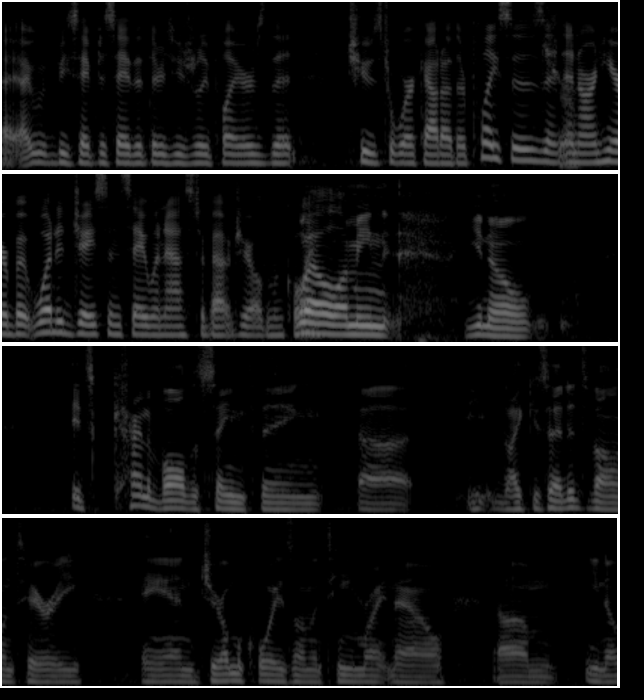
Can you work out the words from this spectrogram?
I- I would be safe to say that there's usually players that choose to work out other places and, and aren't here. But what did Jason say when asked about Gerald McCoy? Well, I mean, you know, it's kind of all the same thing. Uh, he, like you said, it's voluntary, and Gerald McCoy is on the team right now. Um, you know,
